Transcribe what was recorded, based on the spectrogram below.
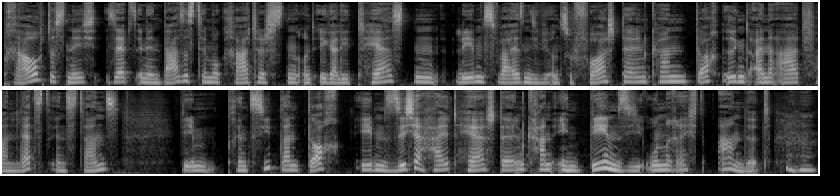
braucht es nicht, selbst in den basisdemokratischsten und egalitärsten Lebensweisen, die wir uns so vorstellen können, doch irgendeine Art von Letztinstanz, die im Prinzip dann doch eben Sicherheit herstellen kann, indem sie Unrecht ahndet. Mhm.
